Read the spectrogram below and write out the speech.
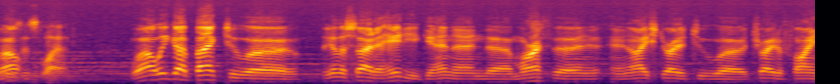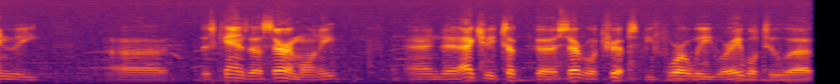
Well- Who's this lad? Well, we got back to uh, the other side of Haiti again, and uh, Martha and I started to uh, try to find the uh, this Kanzo ceremony, and uh, actually took uh, several trips before we were able to uh,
